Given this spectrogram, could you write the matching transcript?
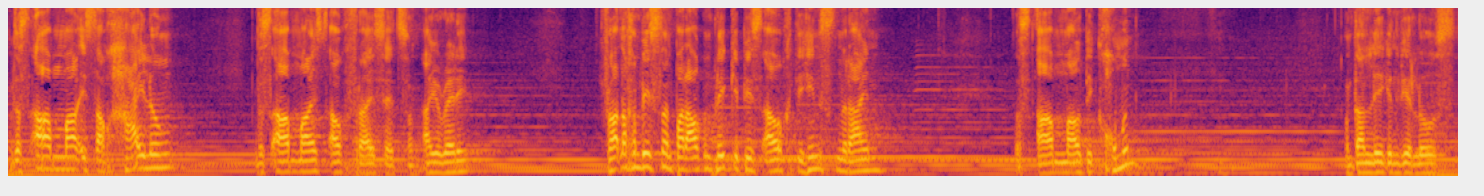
Und das Abendmahl ist auch Heilung. Und das Abendmahl ist auch Freisetzung. Are you ready? Warte noch ein bisschen, ein paar Augenblicke, bis auch die Hinsten rein das Abendmahl bekommen. Und dann legen wir los.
